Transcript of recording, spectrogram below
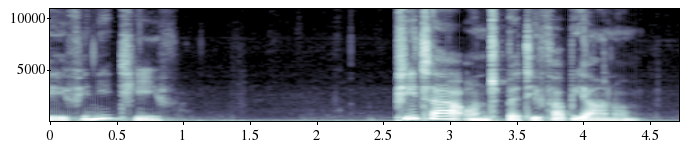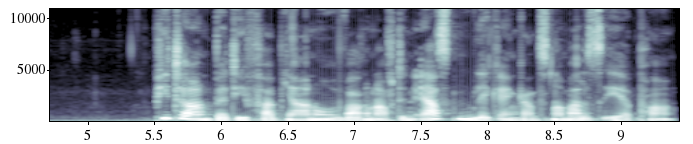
Definitiv. Peter und Betty Fabiano. Peter und Betty Fabiano waren auf den ersten Blick ein ganz normales Ehepaar.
